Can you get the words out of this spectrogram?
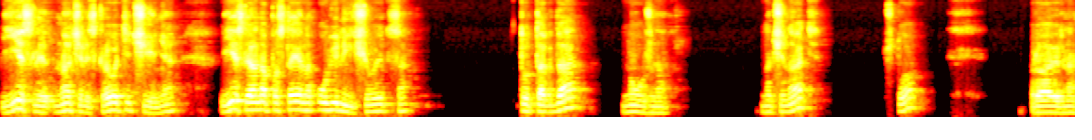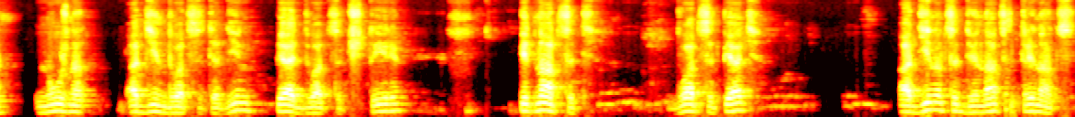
если начались кровотечения, если она постоянно увеличивается, то тогда нужно начинать что? Правильно. Нужно 1.21, 5.24, 15.25, 11, 12, 13.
